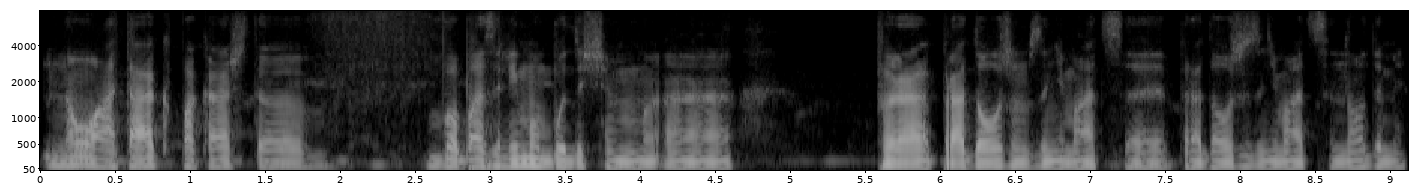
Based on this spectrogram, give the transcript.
Ну, а так пока что в обозримом будущем э, про продолжим заниматься, продолжим заниматься нодами.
